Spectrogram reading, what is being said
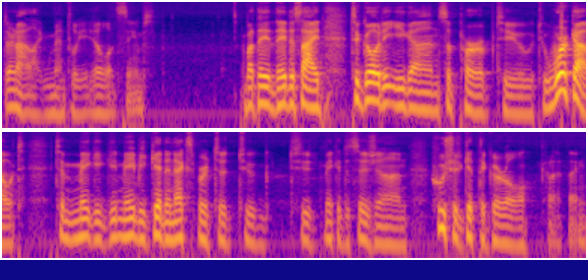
they're not like mentally ill, it seems. But they, they decide to go to Egon Superb to to work out to maybe maybe get an expert to, to to make a decision on who should get the girl kind of thing.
